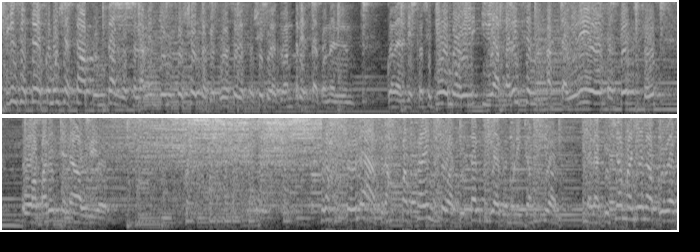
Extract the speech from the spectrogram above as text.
Fíjense ustedes cómo ella está apuntando solamente un folleto, que puede ser el folleto de tu empresa, con el, con el dispositivo móvil, y aparecen hasta videos o textos o aparecen audios. Traspolar, traspasar esto a tu táctica de comunicación para que ya mañana puedas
